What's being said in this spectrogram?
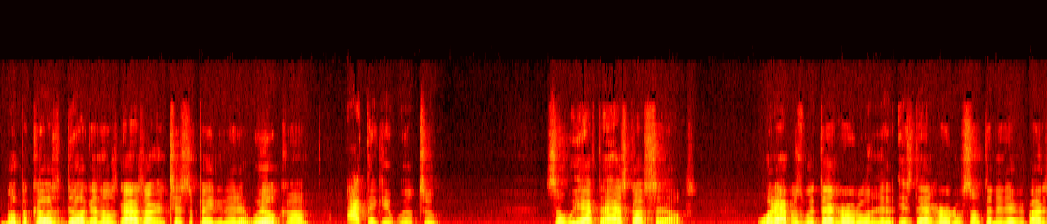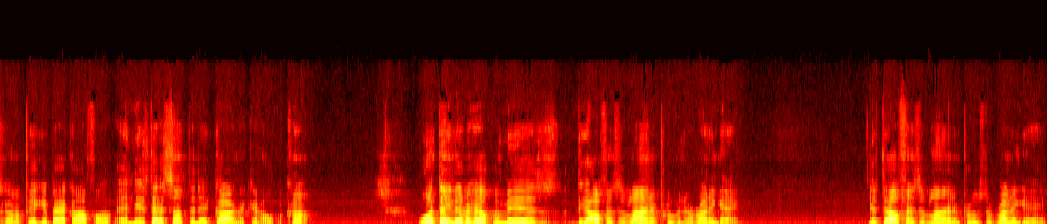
but because Doug and those guys are anticipating that it will come, I think it will too. So we have to ask ourselves, what happens with that hurdle? And is that hurdle something that everybody's going to piggyback off of? And is that something that Gardner can overcome? One thing that'll help him is the offensive line improving the running game. If the offensive line improves the running game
